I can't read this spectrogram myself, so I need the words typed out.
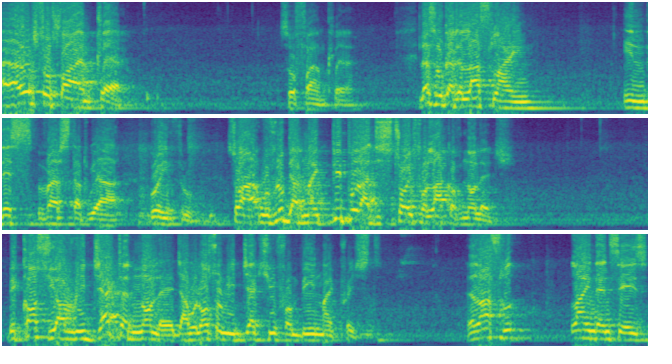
I hope so far I'm clear. So far I'm clear. Let's look at the last line in this verse that we are going through. So uh, we've looked at my people are destroyed for lack of knowledge. Because you have rejected knowledge, I will also reject you from being my priest. The last line then says,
